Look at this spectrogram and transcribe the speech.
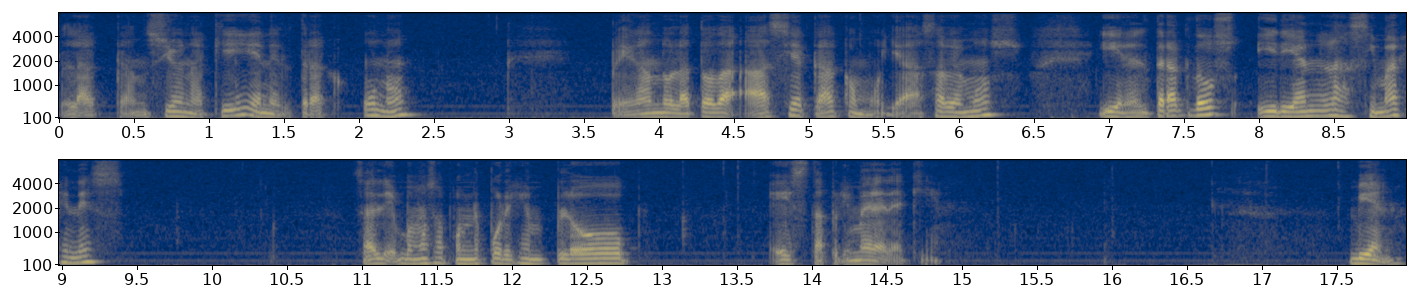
la canción aquí en el track 1 pegándola toda hacia acá como ya sabemos. Y en el track 2 irían las imágenes. Vamos a poner por ejemplo esta primera de aquí. Bien.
